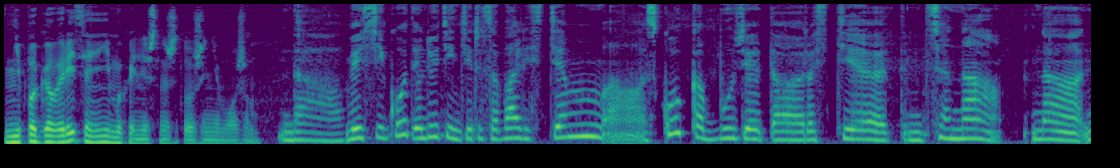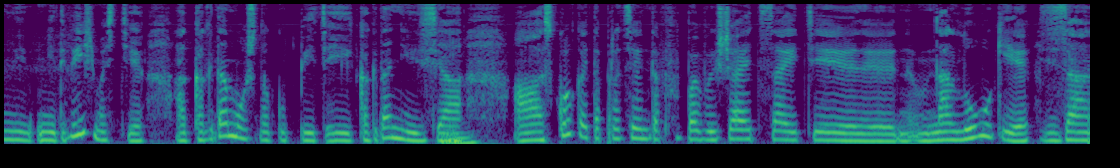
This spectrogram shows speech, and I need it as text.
не поговорить о ней мы, конечно же, тоже не можем. Да, весь год люди интересовались тем, а, сколько будет а, расти там, цена на не- недвижимости, а когда можно купить и когда нельзя, а сколько это процентов повышается эти э, налоги за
